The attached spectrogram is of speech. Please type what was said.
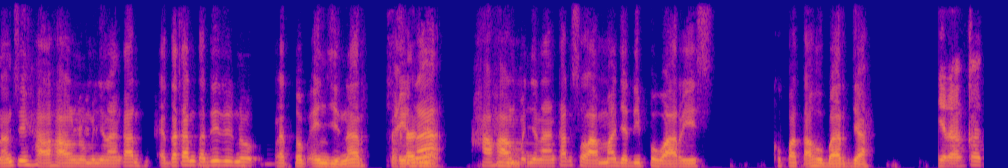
non sih hal-hal nu menyenangkan eta kan tadi di nu laptop engineer kayaknya hal-hal Hmm. menyenangkan selama jadi pewaris kupat tahu barja Menyenangkan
